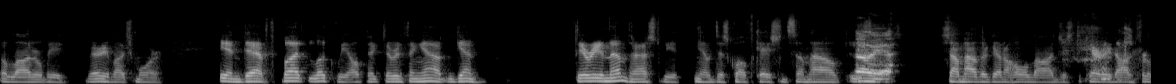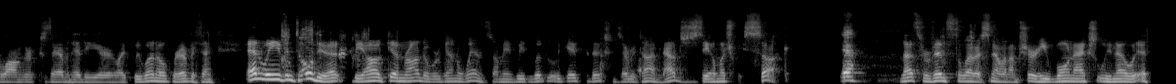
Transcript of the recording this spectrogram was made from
a lot. It'll be very much more in depth. But look, we all picked everything out. Again, theory in them, there has to be you know disqualification somehow. Oh yeah. somehow they're going to hold on just to carry it on for longer because they haven't hit a year. Like we went over everything, and we even told you that Bianca and Ronda were going to win. So I mean, we literally gave predictions every time. Now just to see how much we suck. Yeah, that's for Vince to let us know, and I'm sure he won't actually know if,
